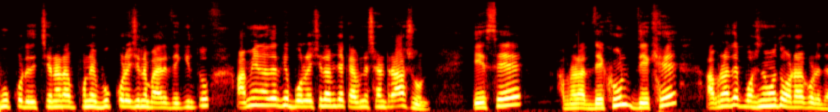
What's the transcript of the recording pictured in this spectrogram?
বুক করে দিচ্ছে, এনারা ফোনে বুক করেছিলেন বাইরে থেকে, কিন্তু আমি এনাদেরকে বলেছিলাম যে ক্যাবিনেট সেন্টারে আসুন। এসে আপনারা দেখুন, দেখে আপনাদের পছন্দ মতো অর্ডার করে দেন।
